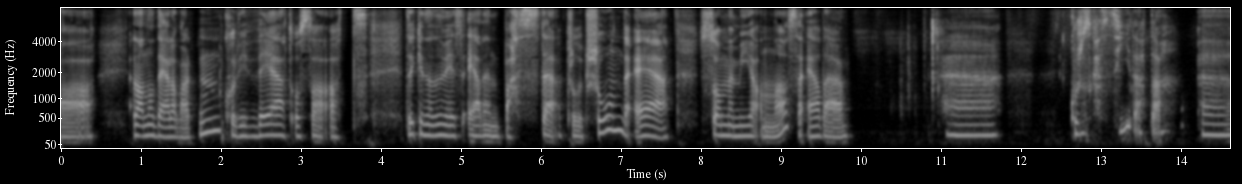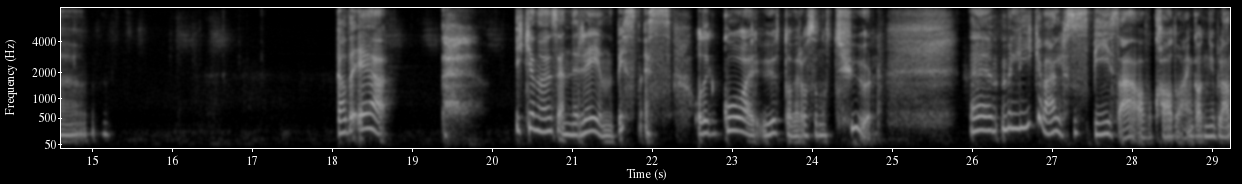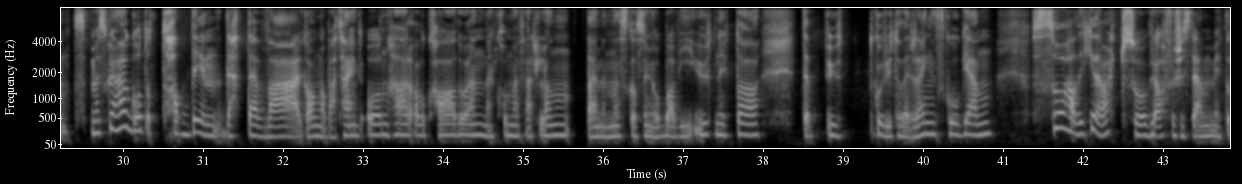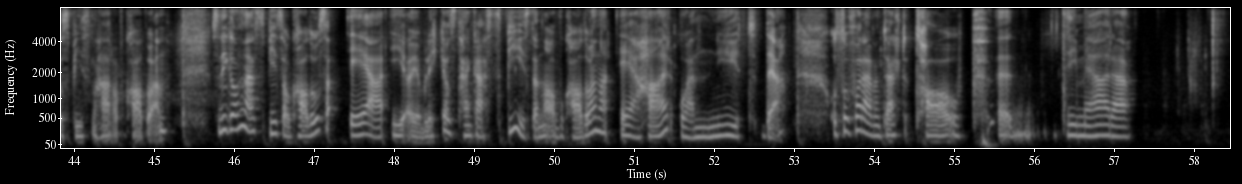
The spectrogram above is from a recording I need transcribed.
en annen del av verden, hvor vi vet også at det ikke nødvendigvis er den beste produksjonen. Det er, som med mye annet, så er det eh, Hvordan skal jeg si dette? Eh, ja, det er ikke nødvendigvis en ren business, og det går utover også naturen. Eh, men likevel så spiser jeg avokado en gang iblant. Men skulle jeg ha gått og tatt inn dette hver gang og bare tenkt å denne avokadoen den kommer fra et land der mennesker som jobber, vi utnytter, det går utover regnskogen, så hadde ikke det vært så bra for systemet mitt å spise denne avokadoen. Så de gangene jeg spiser avokado, så er jeg i øyeblikket, og så tenker jeg spis denne avokadoen. Jeg er her, og jeg nyter det. Og så får jeg eventuelt ta opp eh, de mer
